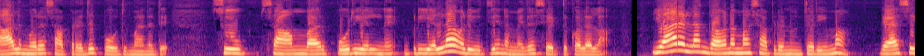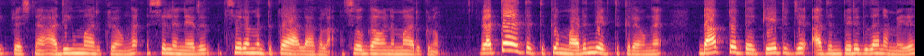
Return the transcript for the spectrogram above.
நாலு முறை சாப்பிட்றது போதுமானது. சூப் சாம்பார் பொரியல்னு இப்படி எல்லா வடிவத்திலையும் நம்ம இதை சேர்த்துக்கொள்ளலாம். யாரெல்லாம் கவனமாக சாப்பிடணும் தெரியுமா? கேஸ்ட்ரிக் பிரச்சனை அதிகமாக இருக்கிறவங்க சில நேரம் சிரமத்துக்கு ஆளாகலாம். ஸோ கவனமாக இருக்கணும். ரத்த அழுத்தத்துக்கு மருந்து எடுத்துக்கிறவங்க டாக்டர்கிட்ட கேட்டுட்டு அதன் பிறகு தான் நம்ம இதை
